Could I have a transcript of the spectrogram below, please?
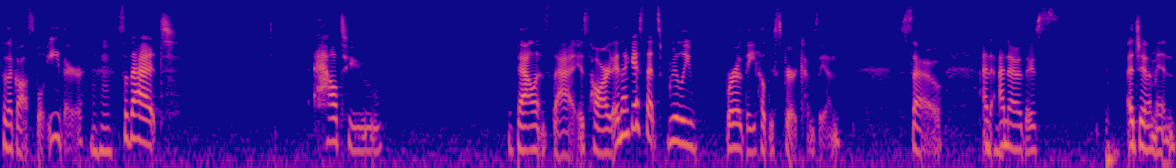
from the gospel either. Mm-hmm. So that, how to balance that is hard. And I guess that's really where the Holy Spirit comes in. So, and Mhm. I know there's a gentleman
